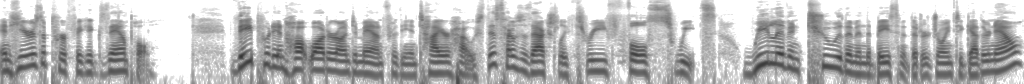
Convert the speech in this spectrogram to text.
And here's a perfect example. They put in hot water on demand for the entire house. This house is actually three full suites we live in two of them in the basement that are joined together now.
